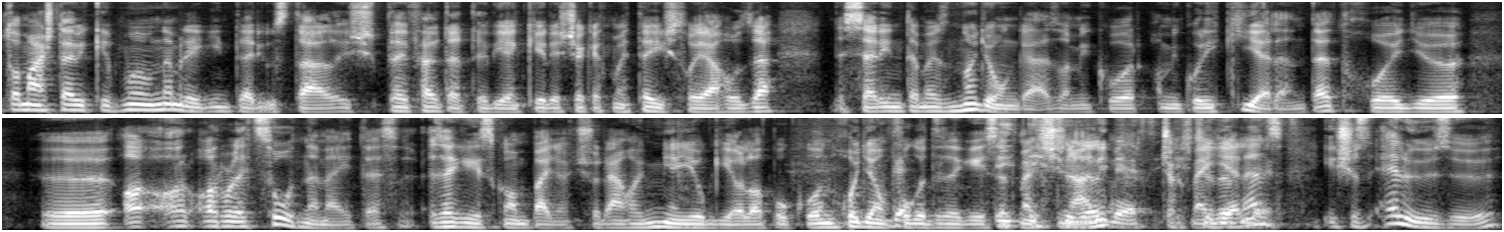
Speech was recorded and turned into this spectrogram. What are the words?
Tamás, te egyébként mondom, nemrég interjúztál, és te feltettél ilyen kérdéseket, majd te is szóljál hozzá, de szerintem ez nagyon gáz, amikor, amikor így kijelentett, hogy ar- arról egy szót nem ejtesz az egész kampányod során, hogy milyen jogi alapokon, hogyan fogod az egészet és megcsinálni, tudod miért? csak És tudod megjelensz, miért? és az előző,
